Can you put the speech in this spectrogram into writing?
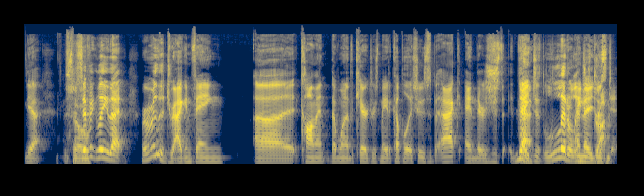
Yeah. So- Specifically that remember the Dragon Fang uh comment that one of the characters made a couple issues back and there's just they Yeah. just literally And just they just- dropped it.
